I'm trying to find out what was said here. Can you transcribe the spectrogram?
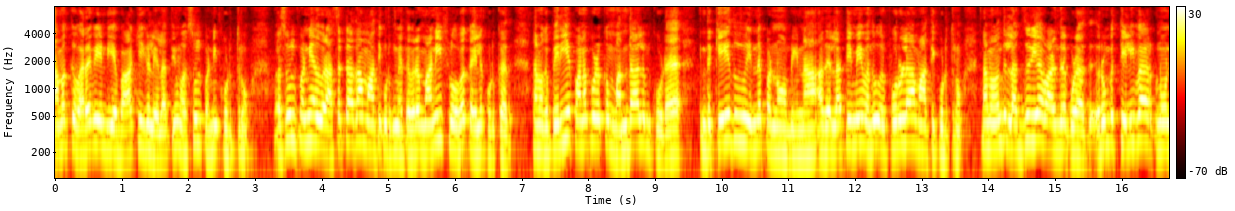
நமக்கு வர வேண்டிய பாக்கிகள் எல்லாத்தையும் வசூல் பண்ணி கொடுத்துரும். வசூல் பண்ணி அது ஒரு அசட்டாக தான் மாற்றி கொடுக்குமே தவிர மணி ஃப்ளோவை கையில் கொடுக்காது. நமக்கு பெரிய பணப்புழக்கம் வந்தாலும் கூட இந்த கேது என்ன பண்ணும் அப்படின்னா அது எல்லாத்தையுமே வந்து ஒரு பொருளாக மாற்றி கொடுத்துரும். நம்ம வந்து லக்ஸுரியாக வாழ்ந்துடக்கூடாது. ரொம்ப தெளிவாக இருக்கணும்.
